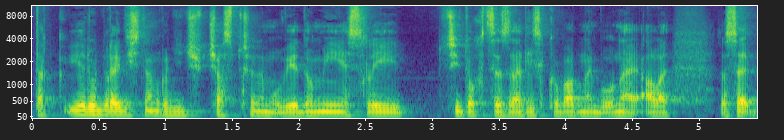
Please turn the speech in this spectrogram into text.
tak je dobré, když ten rodič včas předem uvědomí, jestli si to chce zariskovat nebo ne, ale zase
